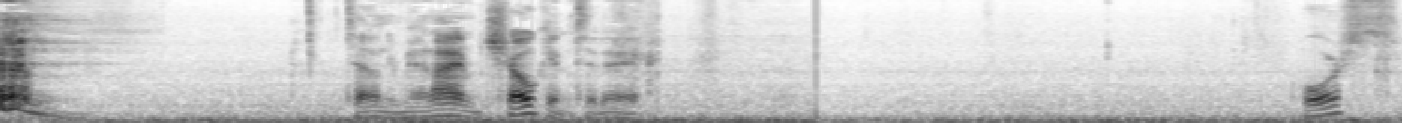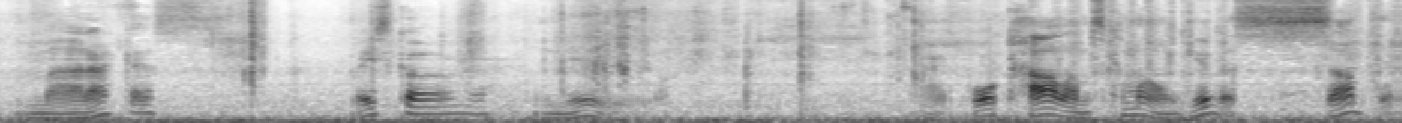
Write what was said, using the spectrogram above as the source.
telling you, man, I am choking today. Horse Maracas Race car? No. All right, four columns. Come on, give us something.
